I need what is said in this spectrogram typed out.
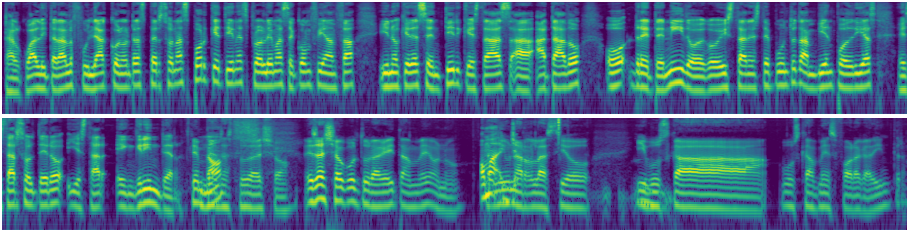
tal cual, literal, follar con otras personas porque tienes problemas de confianza y no quieres sentir que estás ah, atado o retenido. Egoísta en este punto, también podrías estar soltero y estar en Grindr, Què en no? penses tu d'això? És això cultura gay també o no? Home, Tenir una jo- relació i buscar, buscar més fora que dintre?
